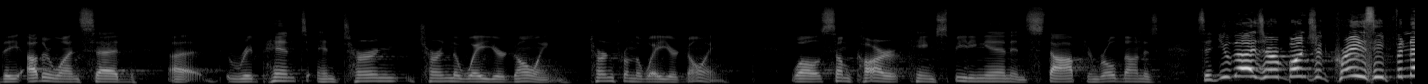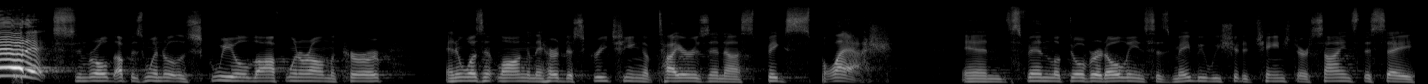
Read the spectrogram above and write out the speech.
the other one said, uh, repent and turn, turn the way you're going. Turn from the way you're going. Well, some car came speeding in and stopped and rolled down his, said, You guys are a bunch of crazy fanatics! And rolled up his window and squealed off, went around the curve. And it wasn't long, and they heard the screeching of tires and a big splash. And Sven looked over at Oli and says, Maybe we should have changed our signs to say,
